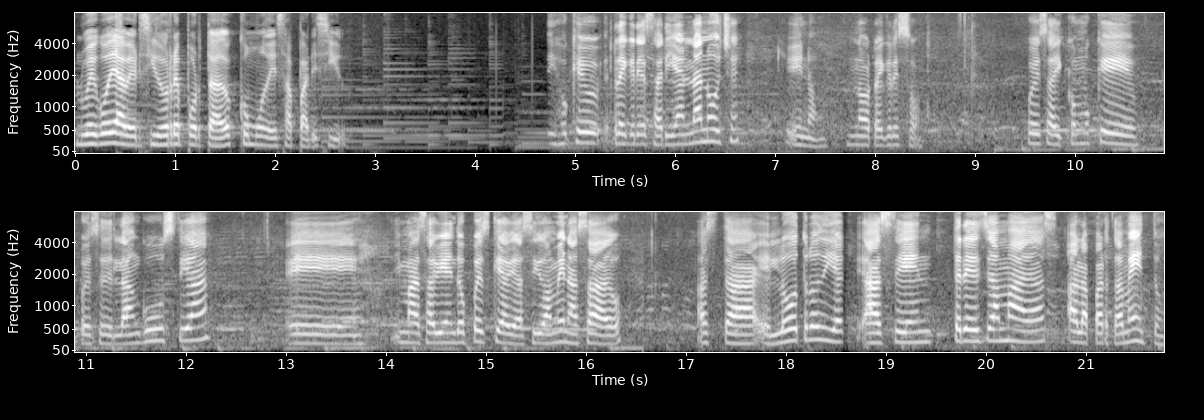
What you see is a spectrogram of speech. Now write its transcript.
luego de haber sido reportado como desaparecido. Dijo que regresaría en la noche y no, no regresó. Pues ahí como que pues es la angustia eh, y más sabiendo pues que había sido amenazado. Hasta el otro día hacen tres llamadas al apartamento,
